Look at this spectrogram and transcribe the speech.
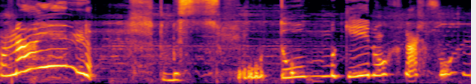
Oh nein! Du bist so dumm. Geh noch nach vorne.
